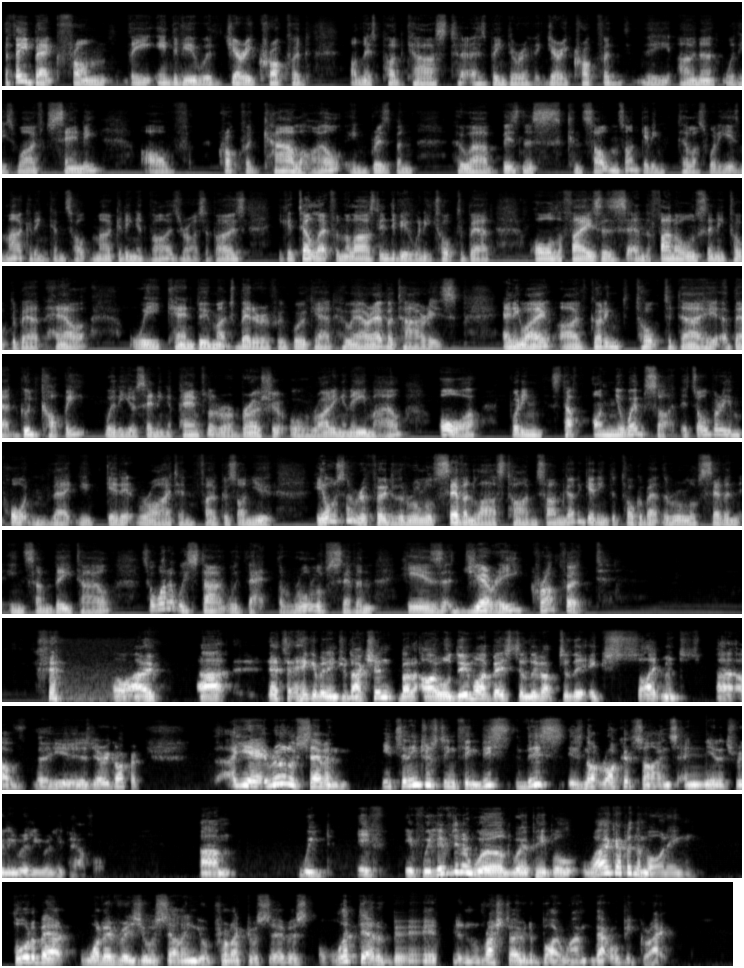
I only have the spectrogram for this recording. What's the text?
The feedback from the interview with Jerry Crockford on this podcast has been terrific. Jerry Crockford, the owner with his wife Sandy of Crockford Carlisle in Brisbane, who are business consultants. I'm getting tell us what he is marketing consultant, marketing advisor, I suppose. You could tell that from the last interview when he talked about all the phases and the funnels, and he talked about how we can do much better if we work out who our avatar is. Anyway, I've got him to talk today about good copy, whether you're sending a pamphlet or a brochure or writing an email or putting stuff on your website. It's all very important that you get it right and focus on you. He also referred to the rule of seven last time, so I'm going to get him to talk about the rule of seven in some detail. So why don't we start with that? The rule of seven. Here's Jerry Crockford. Hello. Uh, that's a heck of an introduction, but I will do my best to live up to the excitement uh, of the here's Jerry Crockford. Uh, yeah, rule of seven. It's an interesting thing. This this is not rocket science, and yet it's really, really, really powerful. Um, we if if we lived in a world where people woke up in the morning, thought about whatever is you're selling, your product or service, leapt out of bed and rushed over to buy one, that would be great.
